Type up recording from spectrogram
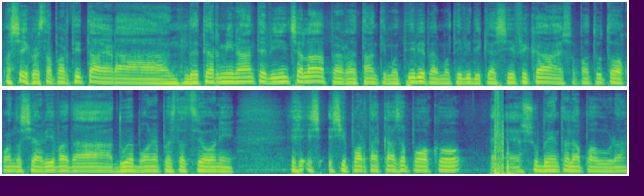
Ma sì, questa partita era determinante vincerla per tanti motivi, per motivi di classifica e soprattutto quando si arriva da due buone prestazioni e, e, si porta a casa poco eh, subentra la paura,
